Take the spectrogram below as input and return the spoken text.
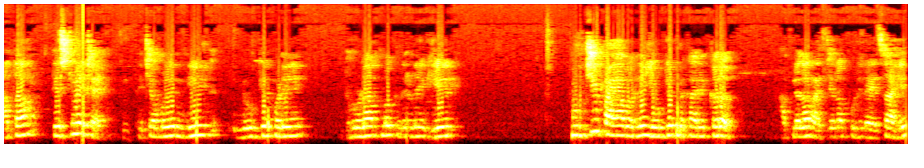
आता टेस्ट मॅच आहे. त्याच्यामुळे नीट योग्यपणे धोरणात्मक निर्णय घेत पुढची पायाभरणी योग्य प्रकारे करत आपल्याला राज्याला पुढे न्यायचं आहे.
